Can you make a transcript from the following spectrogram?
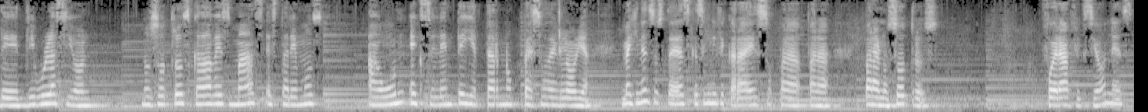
de tribulación, nosotros cada vez más estaremos a un excelente y eterno peso de gloria Imagínense ustedes qué significará eso para, para, para nosotros. Fuera aflicciones,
